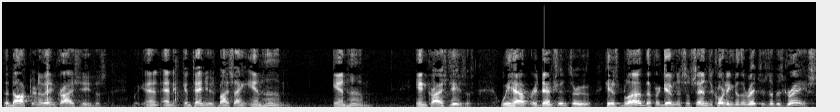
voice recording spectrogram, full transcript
the doctrine of in Christ Jesus, and, and it continues by saying, in whom? In whom? In Christ Jesus. We have redemption through His blood, the forgiveness of sins according to the riches of His grace.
